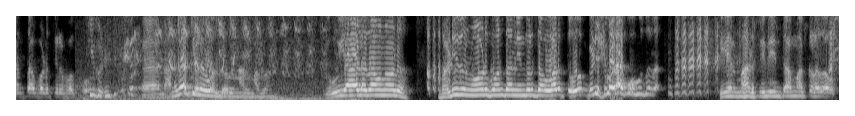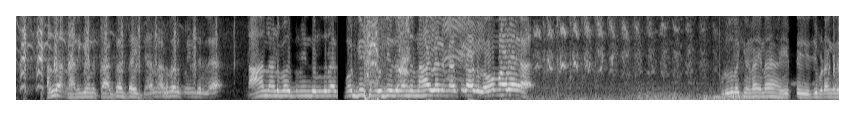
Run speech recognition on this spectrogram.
ಎಂತ ಬಡತಿರ್ಬೇಕು. ನನಗ ತಿಳಿವಲ್ದು ನನ್ನ ಮಗನ್. ಇವು ಯಾಡದವ್ ನೋಡು. ಬಡಿದು ನೋಡ್ಕೊಂತ ನಿಂದಿರ್ತಾವ ಹೊರತು ಬಿಡಿಸ್ಕೊಳಕ್ ಹೋಗುದಿಲ್ಲ. ಏನ್ ಮಾಡ್ತಿದಿ ಇಂತ ಮಕ್ಕಳದವ್? ಅಲ್ಲ, ನನಗೇನು ತಾಕತ್ ಐತೆ? ನಡ್ಬರ್ಕ್ ನಿಂದಿರ್ಲೆ? ನಾನ್ ನಡ್ಬರ್ಕ್ ನಿಂದಿರ್ದ್ರ ಬಗ್ಗಿಸ್ ಬುದ್ಧಿದ್ರ ಅಂದ್ರೆ ನಾ ಎಲ್ಲಿ ಮೆತ್ತಗಾಗಲ್ಲ ಮಾರಾಯ? ಬಿಡುದಲಕ್ಕಿ ಇನ್ನ ಇನ್ನ ಇಟ್ಟು ಈಜಿ ಬಿಡಂಗಿಲ್ಲ.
